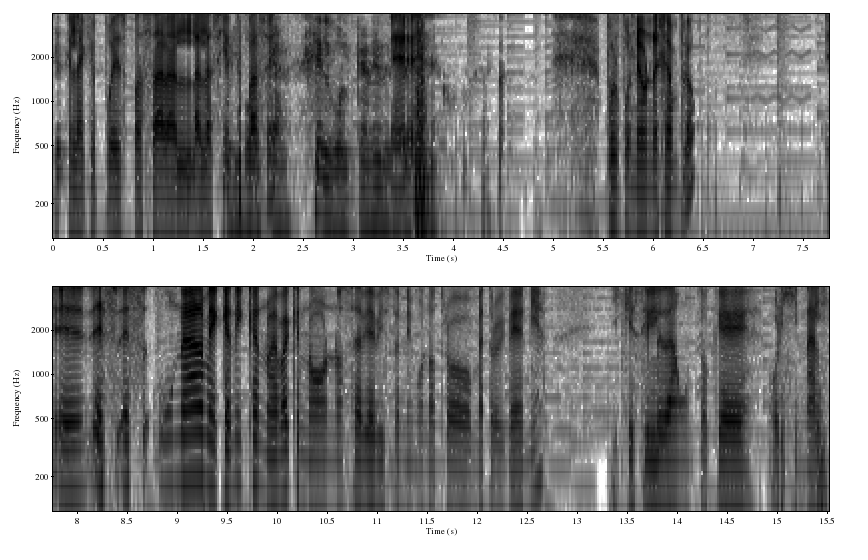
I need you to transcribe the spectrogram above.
en la que puedes pasar a, la siguiente fase. El volcán en eh, específico. por poner un ejemplo. Eh, es, una mecánica nueva que no, no, se había visto en ningún otro Metroidvania y que sí le da un toque original.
